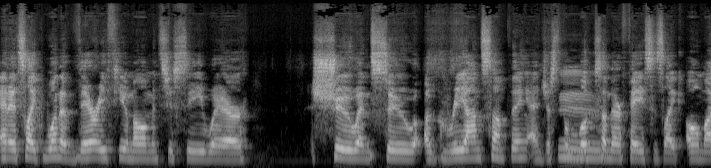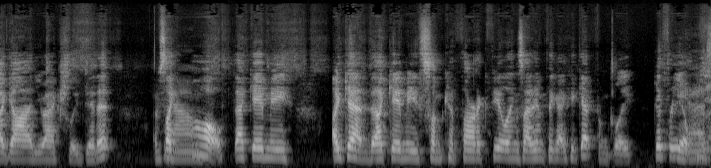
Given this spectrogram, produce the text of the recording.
and it's like one of very few moments you see where Schue and Sue agree on something, and just the looks Mm. on their face is like, "Oh my god, you actually did it!" I was like, Yeah. "Oh, that gave me." Again, that gave me some cathartic feelings I didn't think I could get from Glee. Good for you. Yes.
